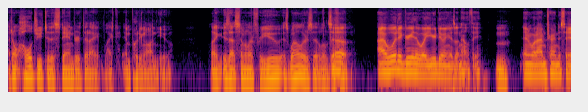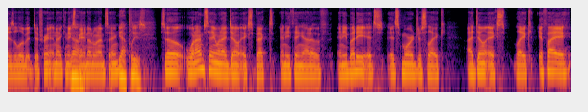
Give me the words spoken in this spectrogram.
I don't hold you to the standard that I like am putting on you. Like is that similar for you as well or is it a little so different? i would agree that what you're doing is unhealthy Mm. And what i'm trying to say is a little bit different and i can Yeah. expand on what i'm saying Yeah, please. So what I'm saying when I don't expect anything out of anybody, it's it's more just like I don't ex like if I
